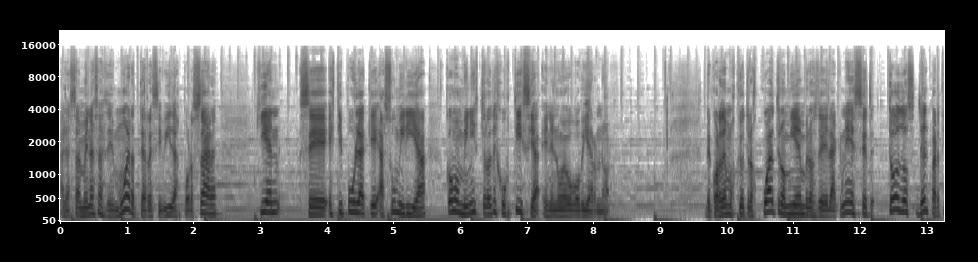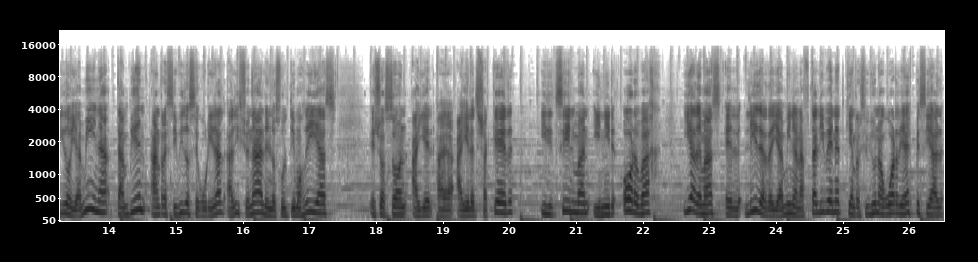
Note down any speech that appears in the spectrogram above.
a las amenazas de muerte recibidas por Sar, quien se estipula que asumiría como ministro de Justicia en el nuevo gobierno. Recordemos que otros cuatro miembros de la Knesset, todos del partido Yamina, también han recibido seguridad adicional en los últimos días. Ellos son Ayelet Shaked, Edith Silman y Nir Orbach, y además el líder de Yamina, Naftali Bennett, quien recibió una guardia especial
